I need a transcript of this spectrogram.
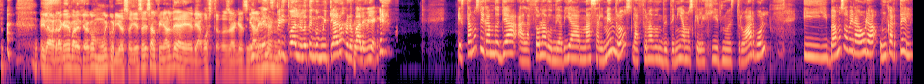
y la verdad que me pareció algo muy curioso. Y eso es al final de, agosto. O sea que si El nivel espiritual no lo tengo muy claro, pero vale, bien. Estamos llegando ya a la zona donde había más almendros, la zona donde teníamos que elegir nuestro árbol. Y vamos a ver ahora un cartel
